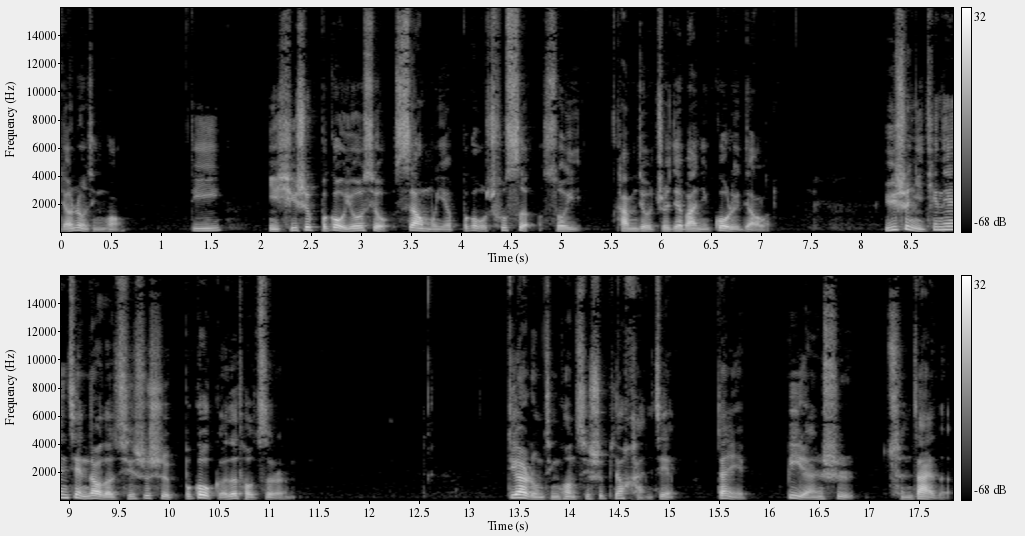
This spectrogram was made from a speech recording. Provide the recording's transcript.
两种情况：第一，你其实不够优秀，项目也不够出色，所以他们就直接把你过滤掉了。于是你天天见到的其实是不够格的投资人。第二种情况其实比较罕见，但也必然是存在的。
